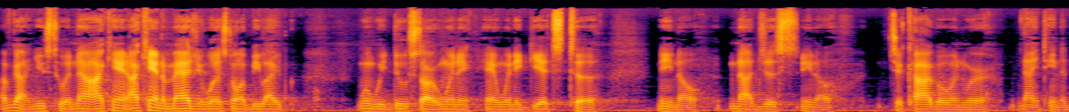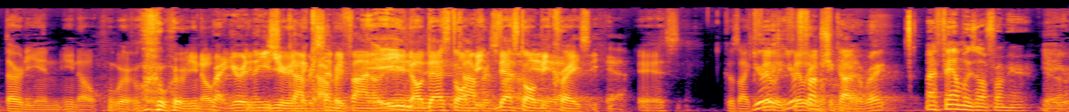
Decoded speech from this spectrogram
I've gotten used to it now. I can't I can't imagine what it's going to be like when we do start winning and when it gets to, you know, not just you know Chicago and we're 19 and 30 and you know we're we're you know Right, you're in the Eastern you're Conference semifinal, You know that's going to be that's to yeah, be crazy. yeah. Because like you're, Philly, you're Philly from chicago right My family's all from here. yeah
